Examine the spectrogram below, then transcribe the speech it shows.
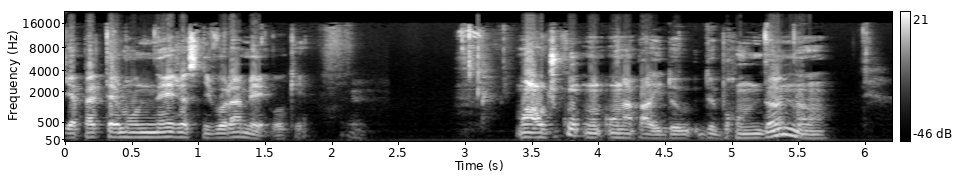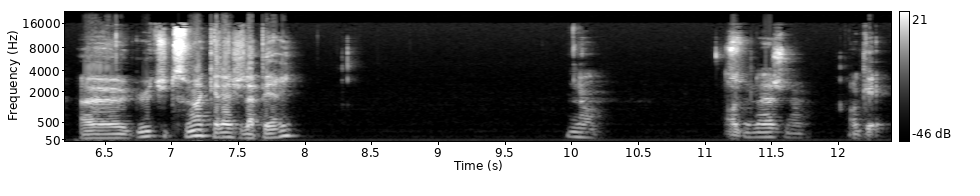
n'y a pas tellement de neige à ce niveau-là, mais ok. Mm. Bon, alors du coup, on, on a parlé de, de Brandon. Euh, lui, tu te souviens à quel âge il a péri? Non. Ok. Son âge, non. Ok.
